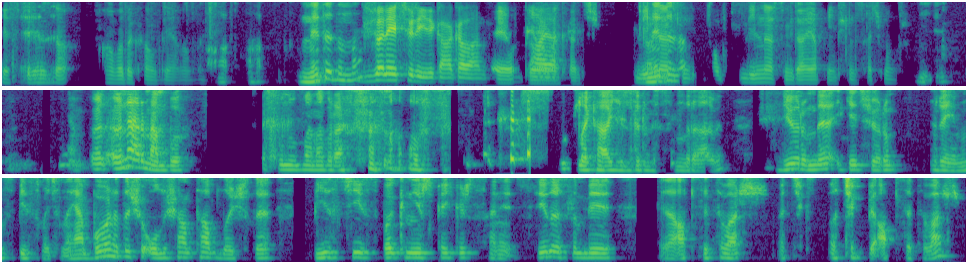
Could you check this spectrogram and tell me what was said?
Esprimiz de havada kaldı ya vallahi. A- a- Ne dedin lan? Güzel espriydi kanka ben. Eyvallah, Aynen. eyvallah kardeşim. Ne Dinlersin, dinlersin bir daha yapmayayım şimdi saçma olur. Yani ö- önermem bu. Bunu bana bırakma ama olsun. Mutlaka güldürmüşsündür abi. Diyorum ve geçiyorum Ravens Bills maçına. Yani bu arada şu oluşan tablo işte Bills, Chiefs, Buccaneers, Packers hani Steelers'ın bir e, upset'i var. Açık açık bir upset'i var.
